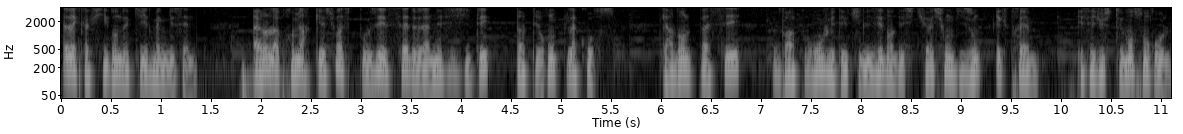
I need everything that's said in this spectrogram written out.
avec l'accident de Kevin Magnussen. Alors la première question à se poser est celle de la nécessité d'interrompre la course, car dans le passé, le drapeau rouge était utilisé dans des situations disons extrêmes, et c'est justement son rôle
